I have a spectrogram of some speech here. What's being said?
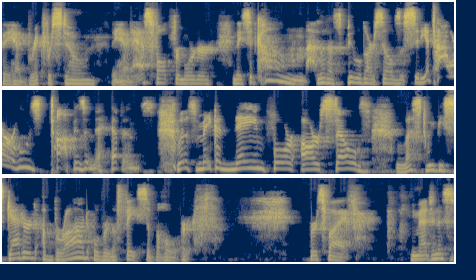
They had brick for stone. They had asphalt for mortar. And they said, Come, let us build ourselves a city, a tower whose top is in the heavens. Let us make a name for ourselves, lest we be scattered abroad over the face of the whole earth. Verse 5. Imagine this?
